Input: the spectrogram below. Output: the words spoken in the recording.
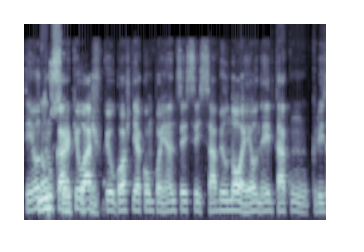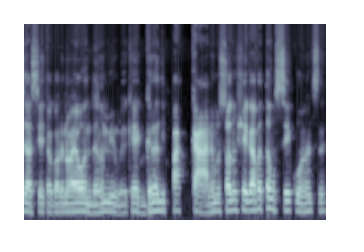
Tem outro cara que eu acho que eu gosto de acompanhar, não sei se vocês sabem, o Noel, né? Ele tá com Cris Aceito agora, o Noel Andame, que é grande pra caramba, só não chegava tão seco antes, né?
